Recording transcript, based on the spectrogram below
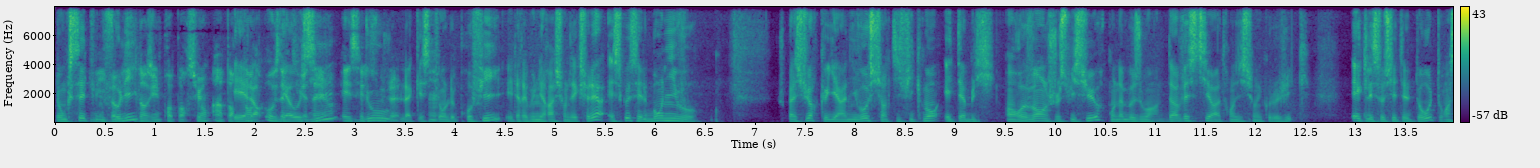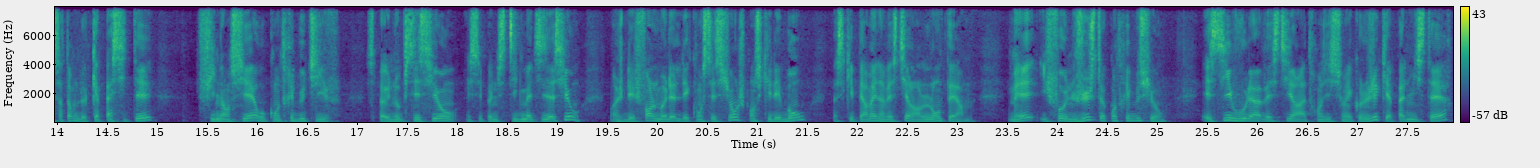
Donc c'est une folie. Dans une proportion importante aux actionnaires. et c'est d'où la question mmh. de profit et de rémunération des actionnaires. Est-ce que c'est le bon niveau? Pas sûr qu'il y ait un niveau scientifiquement établi. En revanche, je suis sûr qu'on a besoin d'investir dans la transition écologique et que les sociétés d'autoroutes ont un certain nombre de capacités financières ou contributives. C'est pas une obsession et c'est pas une stigmatisation. Moi, je défends le modèle des concessions. Je pense qu'il est bon parce qu'il permet d'investir dans le long terme. Mais il faut une juste contribution. Et si vous voulez investir dans la transition écologique, il n'y a pas de mystère.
